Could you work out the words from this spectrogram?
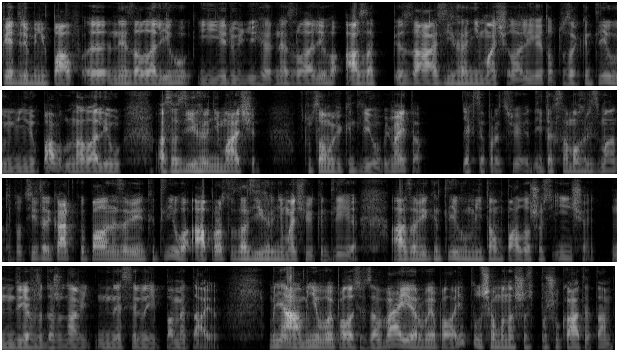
Педрі мені впав е, не за Ла Лігу і Рюдігер не за Ла Лігу, а за, за зіграні матчі Ла Ліги. Тобто за League він мені не впав на Ла Лігу, а за зіграні матчі в ту саму League, розумієте? Як це працює? І так само Грізман. Тобто ці три картки впали не за League, а просто за зіграні матчі League. А за League мені там впало щось інше. Я вже даже навіть не сильно пам'ятаю. Мені, а, мені випало за Вейер, випало, і тут ще можна щось пошукати там.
